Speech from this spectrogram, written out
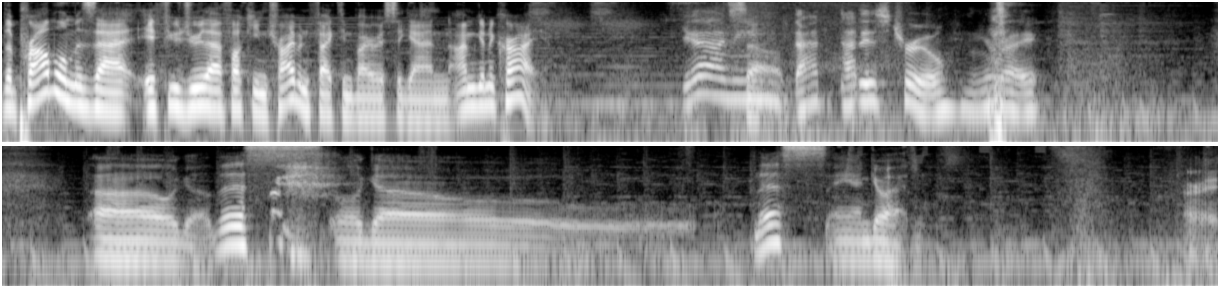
The problem is that if you drew that fucking tribe infecting virus again, I'm gonna cry. Yeah, I mean So- that that is true. You're right. Uh, we'll go this. We'll go this, and go ahead. All right.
